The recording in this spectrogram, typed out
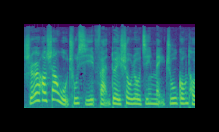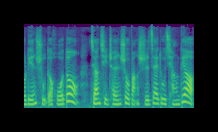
十二号上午出席反对瘦肉精美猪公投联署的活动。江启臣受访时再度强调，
